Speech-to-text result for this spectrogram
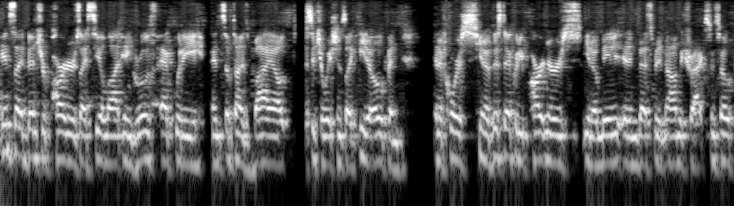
Insight Venture Partners, I see a lot in growth equity and sometimes buyout situations like E2open. And of course, you know, Vista Equity Partners, you know, made an investment in Omnitracs. And so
